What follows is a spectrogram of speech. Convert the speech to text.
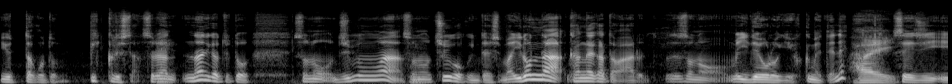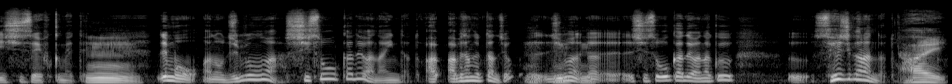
言ったこと、びっくりした。それは何かというと、その自分はその中国に対して、まあ、いろんな考え方はある。そのイデオロギー含めてね、はい、政治姿勢含めて。うん、でもあの自分は思想家ではないんだと。あ安倍さんが言ったんですよ。自分は、うんうん、思想家ではなく政治家なんだと。はい、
